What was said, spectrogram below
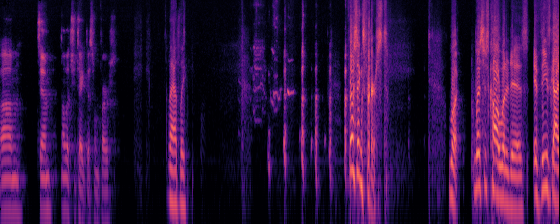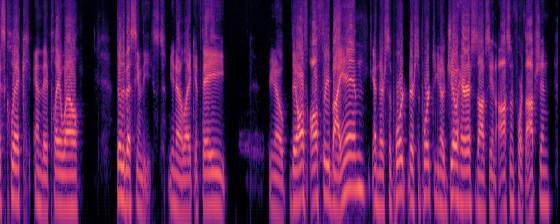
Um, Tim, I'll let you take this one first. Gladly. first things first. Look, let's just call it what it is. If these guys click and they play well, they're the best team in the East. You know, like if they, you know, they all all three buy in and their support, their support. You know, Joe Harris is obviously an awesome fourth option. I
